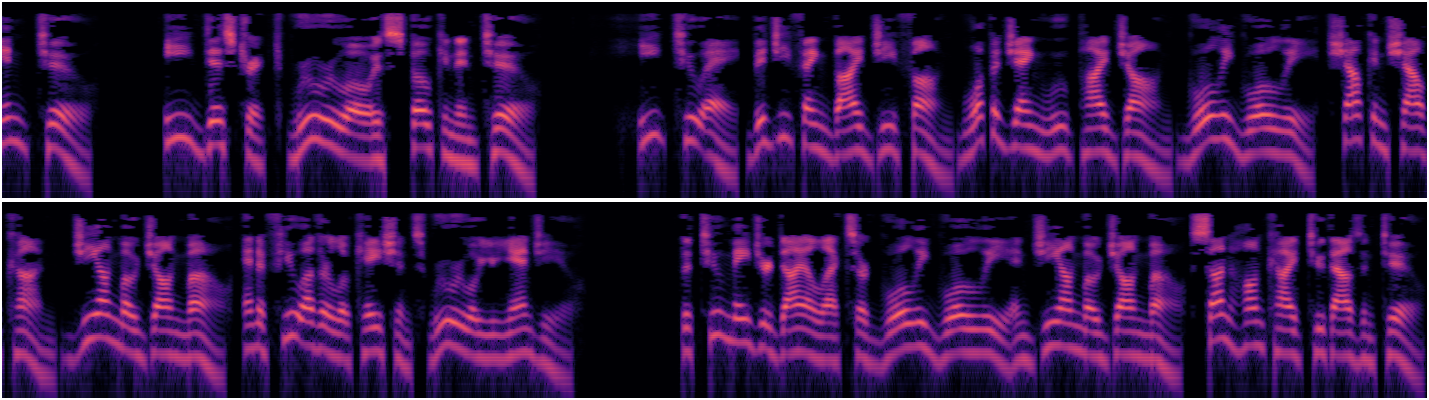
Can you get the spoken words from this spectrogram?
In 2. E District, Ruruo is spoken in 2. E2A, Bijifeng Bai Ji Feng, Wupajang Wu Pai Zhang, Guoli Guoli, Shaokan Shao Kun, Jiangmo Zhangmo, and a few other locations, Ruruo Yanjiu. The two major dialects are Guoli Guoli and Jiangmo Zhangmo, Sun Hongkai 2002.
